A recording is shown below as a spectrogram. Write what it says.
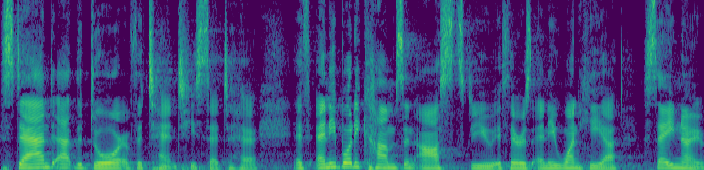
Stand at the door of the tent, he said to her. If anybody comes and asks you if there is anyone here, say no.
